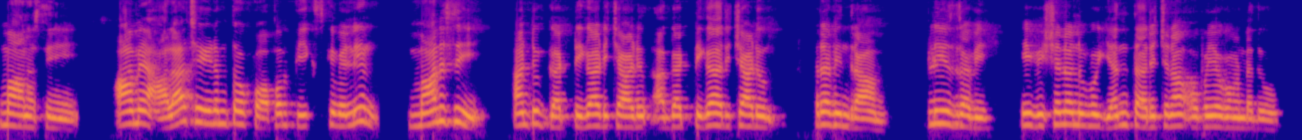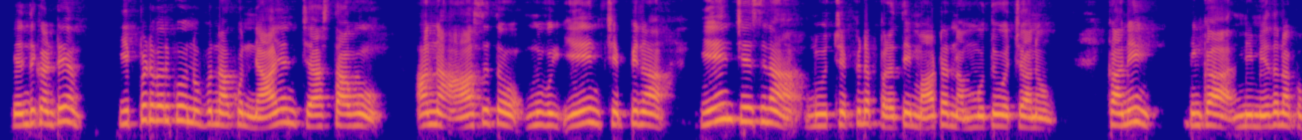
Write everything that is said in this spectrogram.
మానసి. ఆమె అలా చేయడంతో కోపం పీక్స్కి వెళ్ళి మానసి అంటూ గట్టిగా అడిచాడు గట్టిగా అరిచాడు రవీంద్ర ప్లీజ్ రవి ఈ విషయంలో నువ్వు ఎంత అరిచినా ఉపయోగం ఉండదు. ఎందుకంటే ఇప్పటి వరకు నువ్వు నాకు న్యాయం చేస్తావు అన్న ఆశతో నువ్వు ఏం చెప్పినా ఏం చేసినా నువ్వు చెప్పిన ప్రతి మాట నమ్ముతూ వచ్చాను. కానీ ఇంకా నీ మీద నాకు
